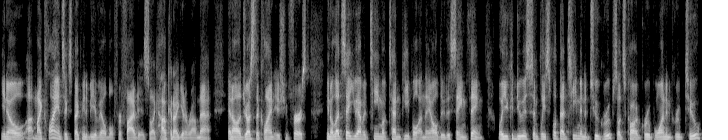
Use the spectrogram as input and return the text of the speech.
you know, uh, my clients expect me to be available for five days. So, like, how can I get around that? And I'll address the client issue first. You know, let's say you have a team of 10 people and they all do the same thing. What you could do is simply split that team into two groups. Let's call it group one and group two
